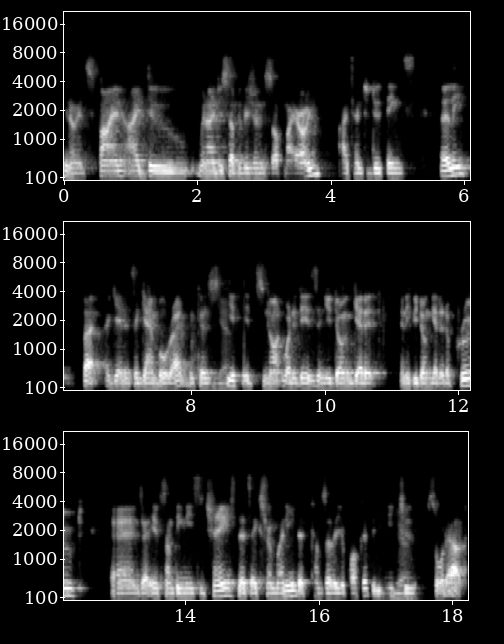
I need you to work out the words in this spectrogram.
You know, it's fine. I do when I do subdivisions of my own. I tend to do things early but again, it's a gamble, right? Because yeah. if it's not what it is and you don't get it, and if you don't get it approved, and uh, if something needs to change, that's extra money that comes out of your pocket that you need yeah. to sort out.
